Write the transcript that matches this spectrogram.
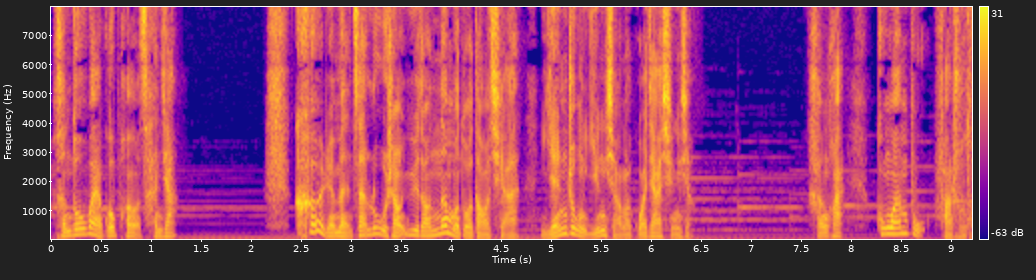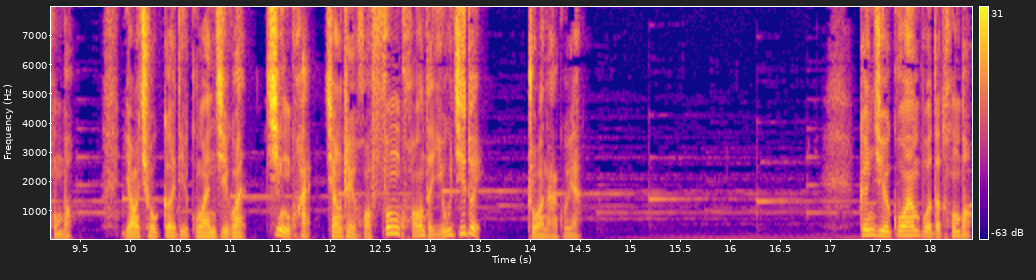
很多外国朋友参加。客人们在路上遇到那么多盗窃案，严重影响了国家形象。很快，公安部发出通报，要求各地公安机关尽快将这伙疯狂的游击队捉拿归案。根据公安部的通报。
